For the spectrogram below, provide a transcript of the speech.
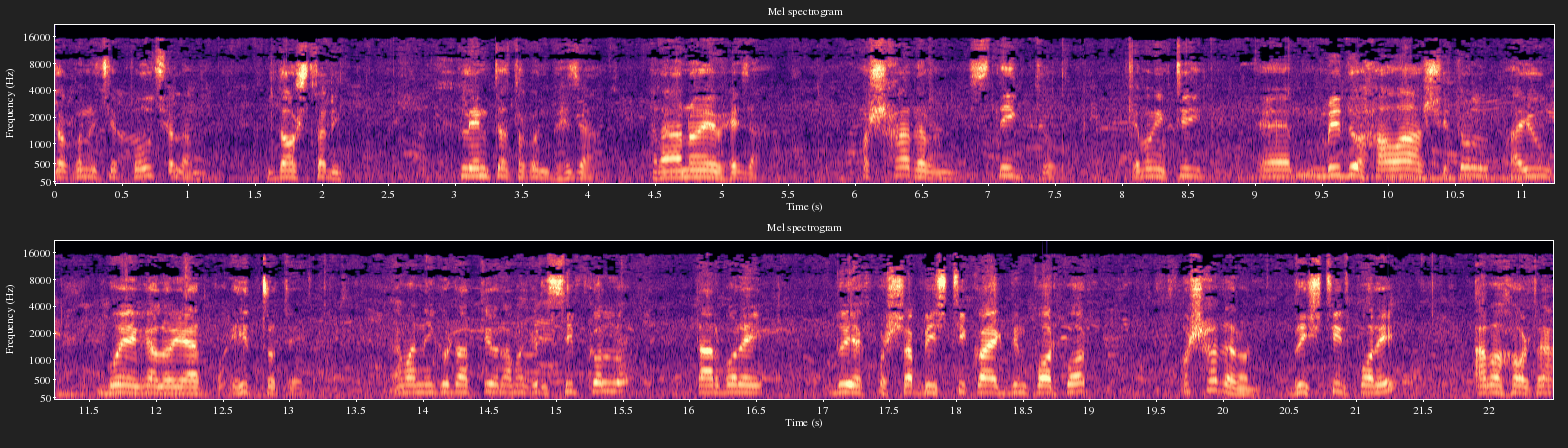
যখন হচ্ছে পৌঁছলাম দশ তারিখ। প্লেনটা তখন ভেজা রানওয়ে ভেজা। অসাধারণ, স্নিগ্ধ এবং একটি মৃদু হাওয়া, শীতল বায়ু বয়ে গেল এয়ার হিত্রতে আমার নিকট আত্মীয়রা আমাকে রিসিভ করল। তারপরে দুই এক পশ্চাৎ বৃষ্টি কয়েকদিন পর পর। অসাধারণ, বৃষ্টির পরে আবহাওয়াটা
